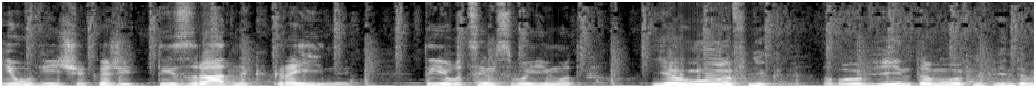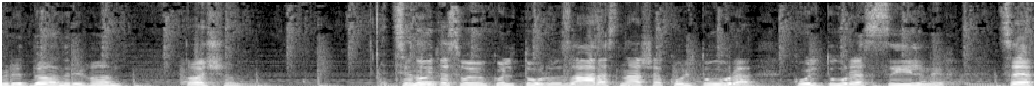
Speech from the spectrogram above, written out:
і у вічі кажіть, ти зрадник країни. Ти оцим своїм от я офнік, або він там офнік, він там редан, реган. Тощо. Цінуйте свою культуру. Зараз наша культура, культура сильних. Це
